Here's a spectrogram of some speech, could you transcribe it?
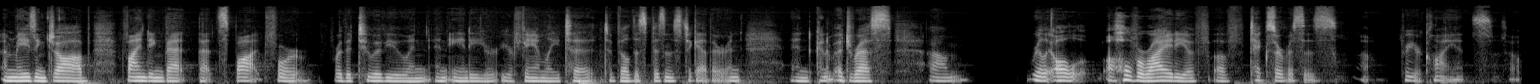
amazing job finding that, that spot for, for the two of you and, and Andy, your, your family, to, to build this business together and, and kind of address um, really all a whole variety of, of tech services uh, for your clients. So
